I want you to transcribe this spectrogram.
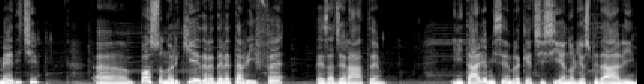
medici eh, possono richiedere delle tariffe esagerate. In Italia mi sembra che ci siano gli ospedali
